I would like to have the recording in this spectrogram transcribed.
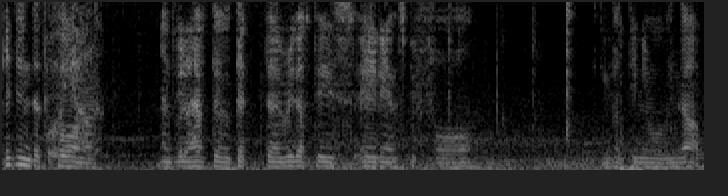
Get in that corner. And we'll have to get uh, rid of these aliens before we can continue moving up.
